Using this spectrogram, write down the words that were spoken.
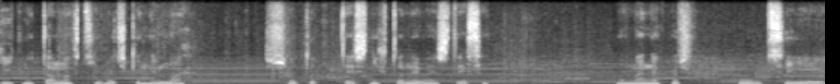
Їдь, ну там автівочки нема. Що тут теж ніхто не вештається. У мене хоч у цієї.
